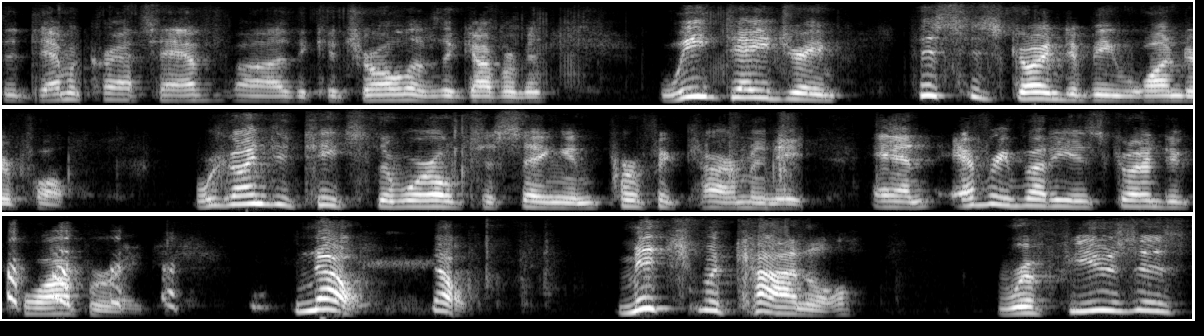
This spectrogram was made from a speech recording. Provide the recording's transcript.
the Democrats have uh, the control of the government, we daydream this is going to be wonderful. We're going to teach the world to sing in perfect harmony, and everybody is going to cooperate. no, no. Mitch McConnell refuses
